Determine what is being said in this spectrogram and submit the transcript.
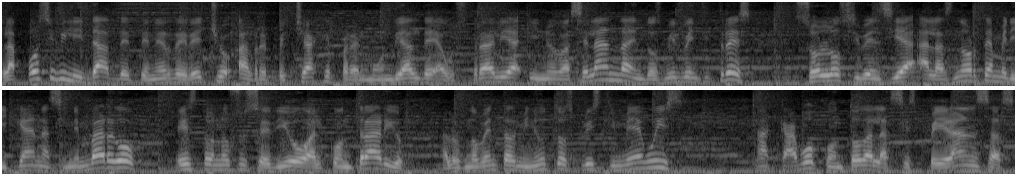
la posibilidad de tener derecho al repechaje para el Mundial de Australia y Nueva Zelanda en 2023, solo si vencía a las norteamericanas. Sin embargo, esto no sucedió, al contrario, a los 90 minutos Christy Mewis acabó con todas las esperanzas.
